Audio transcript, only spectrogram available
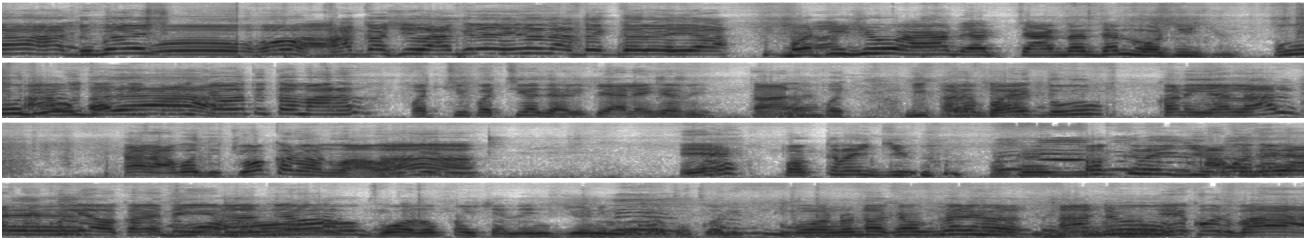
આ હાડભાઈ ઓહો. આ કશું વાગે નહીં નાટક કરે યાર મટી જો આ ચાર દન છે ને મટી તો અરે આ. ટીકણ કેવું હતું તમારે? પચીસ પચીસ હજાર રૂપિયા લે છે અમે તાનું અને ભાઈ તું કણ યા લાલ તાર આ બધું ચો કરવાનું આવે? હા? પકડાઈ ગયું. પકડાઈ આ બધા નાટક ખુલ્યા કરે તો એમ કયો? બોનો- બોનો પૈસા લઈને જ્યો ને મોઢા ભૂકડી બોનો ડખો કર્યો? આડુ એ ખોરભા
